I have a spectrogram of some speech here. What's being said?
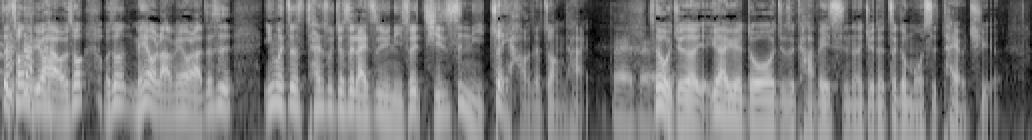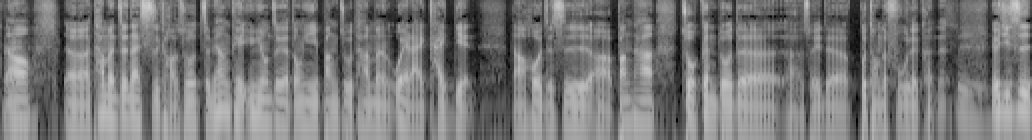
这冲的比我好，我说我说没有啦没有啦，这是因为这参数就是来自于你，所以其实是你最好的状态，对对，所以我觉得越来越多就是咖啡师呢，觉得这个模式太有趣了。然后，呃，他们正在思考说，怎么样可以运用这个东西帮助他们未来开店，然后或者是呃，帮他做更多的呃所谓的不同的服务的可能。尤其是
